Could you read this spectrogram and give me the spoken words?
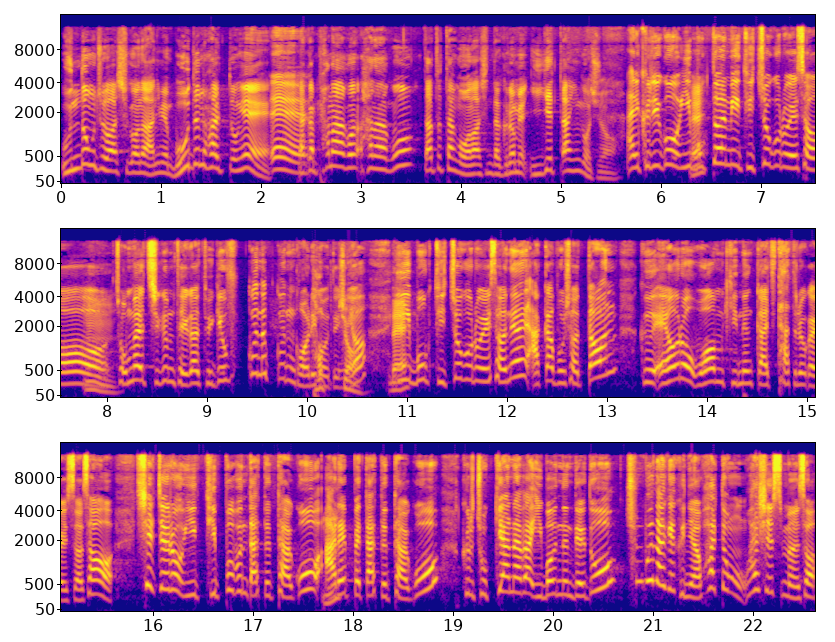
운동 좋아하시거나 아니면 모든 활동에 네. 약간 편하고 하고 따뜻한 거 원하신다 그러면 이게 딱인 거죠. 아니 그리고 이 네? 목덜미 뒤쪽으로 해서 음. 정말 지금 제가 되게 후끈후끈 거리거든요. 네. 이목 뒤쪽으로 해서는 아까 보 셨던 그 에어로 웜 기능까지 다 들어가 있어서 실제로 이 뒷부분 따뜻하고 음? 아랫배 따뜻하고 그리고 조끼 하나가 입었는데도 충분하게 그냥 활동하시면서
